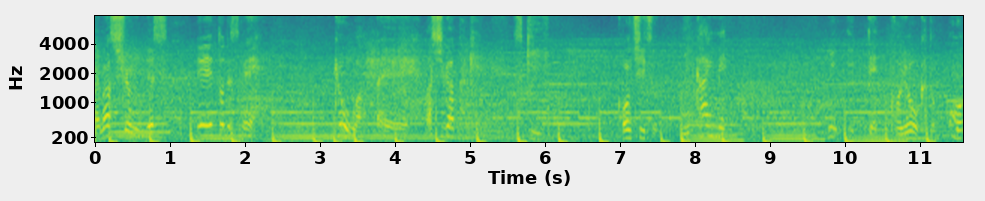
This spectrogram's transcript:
ざいます。しおみんです。えー、っとですね今日は、えー、足ヶ岳スキー今シーズン2回目に行ってこようかと思っ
